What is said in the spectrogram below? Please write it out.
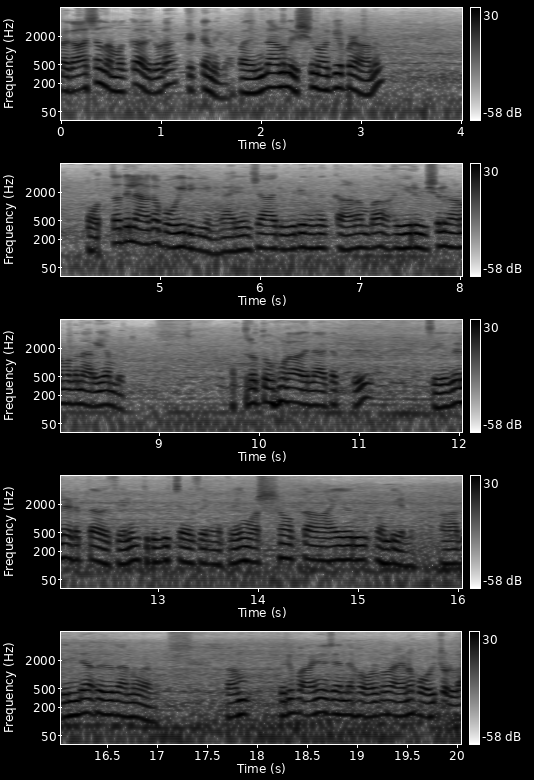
പ്രകാശം നമുക്ക് അതിലൂടെ കിട്ടുന്നില്ല. അപ്പോൾ എന്താണെന്ന് ഇഷ്യൂ നോക്കിയപ്പോഴാണ് മൊത്തത്തിലാകെ പോയിരിക്കുകയാണ്. കാര്യം വെച്ചാൽ ആ ഒരു വീഡിയോ നിങ്ങൾക്ക് കാണുമ്പോൾ ഈ ഒരു വിഷ്വൽ കാണുമ്പോൾ തന്നെ അറിയാൻ പറ്റും. അത്രത്തോളം അതിനകത്ത് ചെയ്തലെടുത്ത അവസ്ഥയിലും തിരുമ്പിച്ച അവസ്ഥയിലും ഇത്രയും വർഷമൊക്കെ ആയ ഒരു വണ്ടിയല്ല. അതിന്റെ ഒരു കാരണമാണ്. അപ്പം ഒരു പറഞ്ഞു വെച്ചാൽ എന്റെ ഹോൾഡറാണ് പോയിട്ടുള്ള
